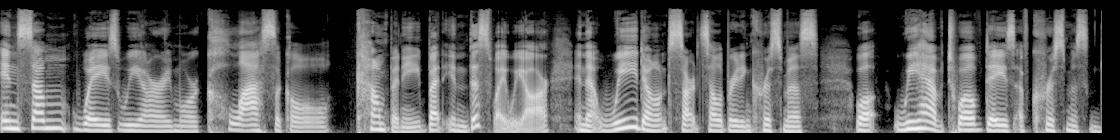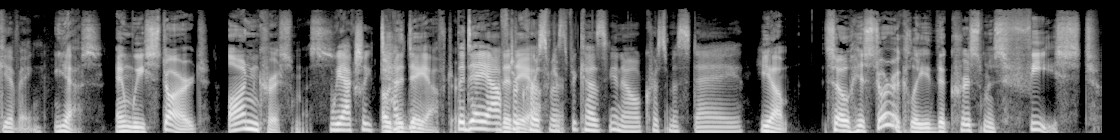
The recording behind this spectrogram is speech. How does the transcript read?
in some ways, we are a more classical company, but in this way we are, in that we don't start celebrating Christmas. Well, we have 12 days of Christmas giving. Yes. And we start on Christmas. We actually oh, the day after. the day after day Christmas after. because, you know, Christmas Day. Yeah. So historically, the Christmas feast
